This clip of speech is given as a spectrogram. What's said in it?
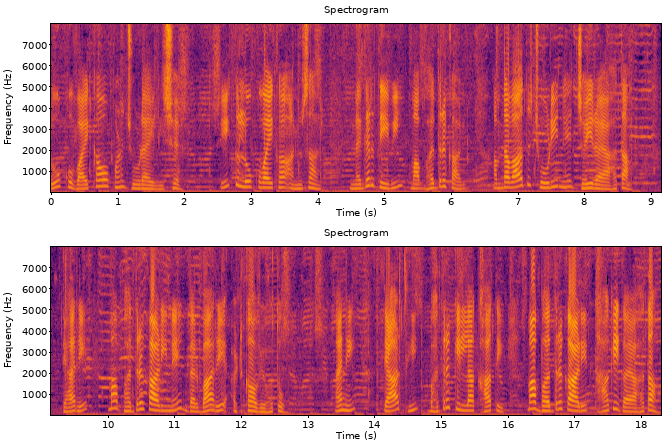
લોકવાયકાઓ પણ જોડાયેલી છે. એક લોકવાયકા અનુસાર નગરદેવી મા ભદ્રકાળી અમદાવાદ છોડીને જઈ રહ્યા હતા. ત્યારે મા ભદ્રકાળીને દરબારે અટકાવ્યો હતો અને ત્યારથી ભદ્ર કિલ્લા ખાતે માં ભદ્રકાળી થાકી ગયા હતા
